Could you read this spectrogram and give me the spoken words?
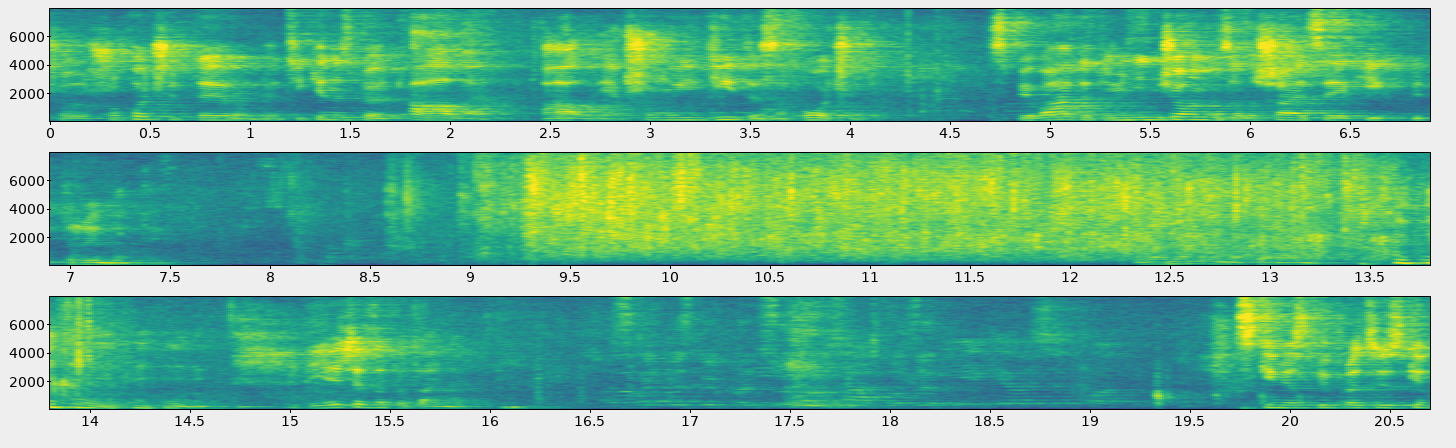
що, що хочуть, те й роблять, тільки не співають. Але, але, якщо мої діти захочуть співати, то мені нічого не залишається, як їх підтримати. Я не мама порана. Є ще запитання? З ким я співпрацюю з ким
